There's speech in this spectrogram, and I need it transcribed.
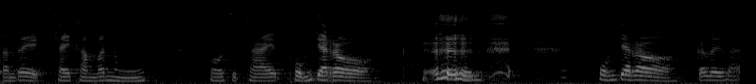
ตอนแรกใช้คำว่าหนู พอสุดท้ายผมจะรอ ผมจะรอก็เลยว่า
